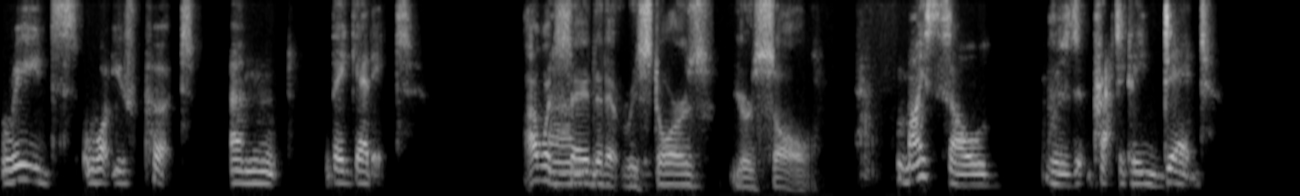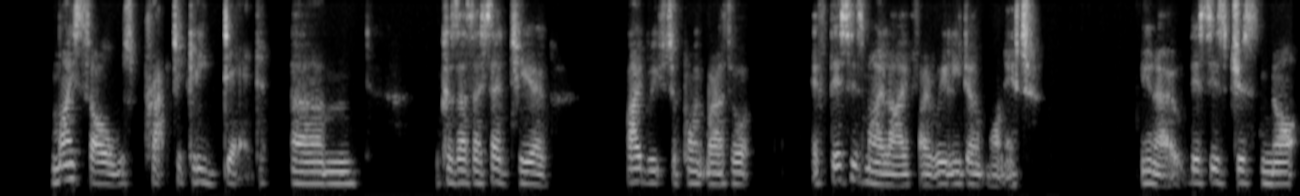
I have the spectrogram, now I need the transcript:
reads what you've put and they get it. I would say Um, that it restores your soul. my soul was practically dead. My soul was practically dead. Um, because as I said to you, I'd reached a point where I thought, if this is my life, I really don't want it. You know, this is just not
